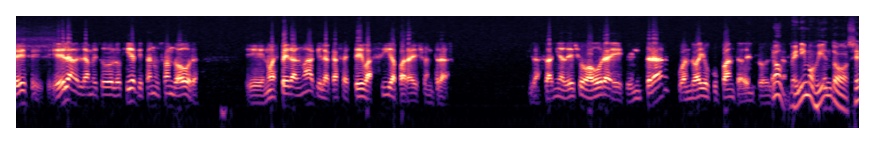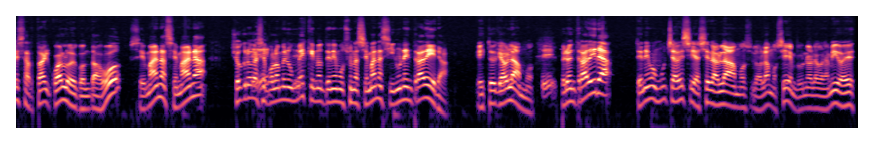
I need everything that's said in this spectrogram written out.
Sí, sí, sí. Es la, metodología que están usando ahora. Eh, no esperan más que la casa esté vacía para ello entrar. La hazaña de ellos ahora es entrar cuando hay ocupante adentro de la no, venimos viendo, César, tal cual lo que contás vos, semana a semana. Yo creo que hace por lo menos un mes que no tenemos una semana sin una entradera. Esto de que hablamos. Pero entradera tenemos muchas veces, y ayer hablábamos, lo hablamos siempre, uno habla con amigos, es,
